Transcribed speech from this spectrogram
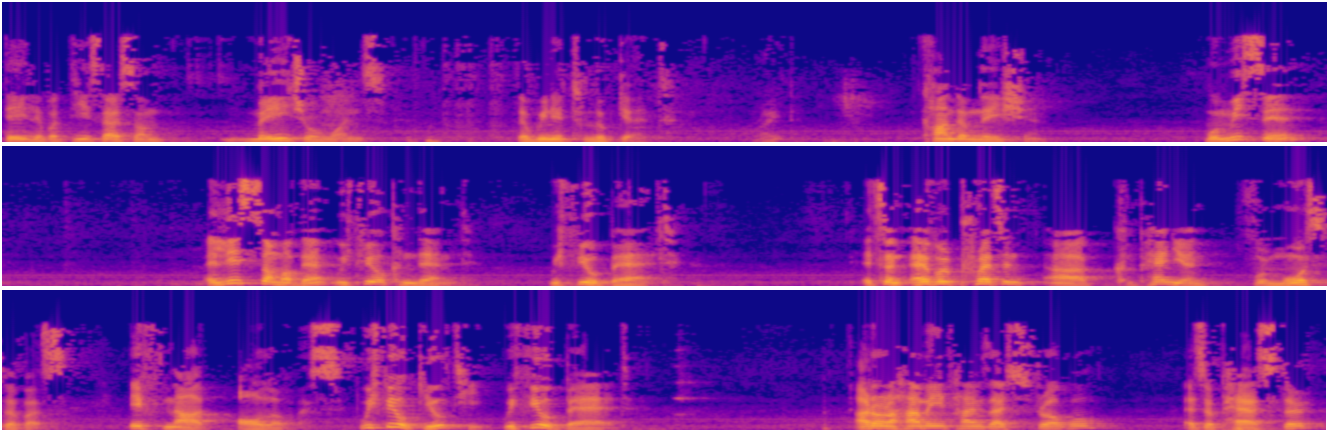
daily, but these are some major ones that we need to look at, right? Condemnation. When we sin, at least some of them, we feel condemned. We feel bad. It's an ever-present uh, companion for most of us, if not all of us. We feel guilty. We feel bad. I don't know how many times I struggle as a pastor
